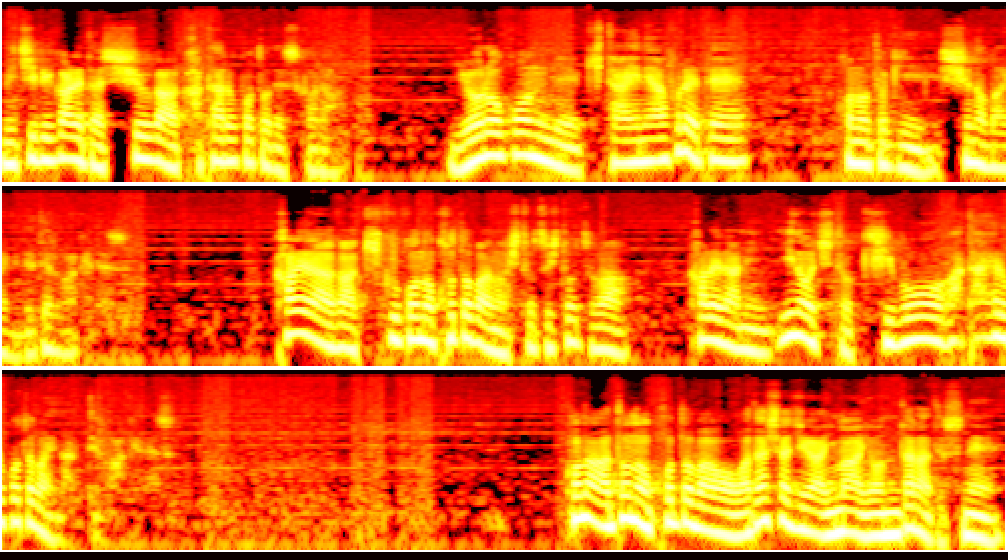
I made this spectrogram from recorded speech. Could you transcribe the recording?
導かれた主が語ることですから、喜んで期待に溢れて、この時、主の前に出てるわけです。彼らが聞くこの言葉の一つ一つは、彼らに命と希望を与える言葉になっているわけです。この後の言葉を私たちが今読んだらですね、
